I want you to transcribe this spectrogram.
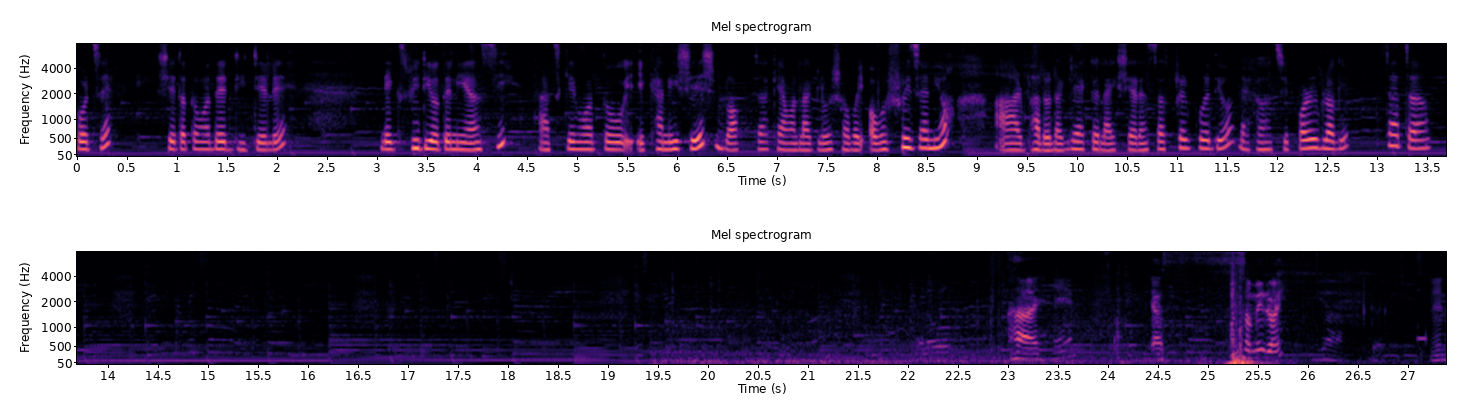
করছে, সেটা তোমাদের ডিটেলে নেক্সট ভিডিওতে নিয়ে আসছি। আজকের মতো এখানেই শেষ ব্লগটা কেমন লাগল সবাই অবশ্যই জানিও আর ভালো লাগলে একটা লাইক শেয়ার অ্যান্ড সাবস্ক্রাইব করে দিও দেখা হচ্ছে পরের ব্লগে tata Hi. Name? Yes, Samir Roy. Yeah. And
